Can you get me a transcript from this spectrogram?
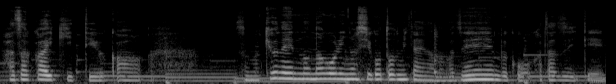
裸息っていうかその去年の名残の仕事みたいなのが全部こう片付いて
